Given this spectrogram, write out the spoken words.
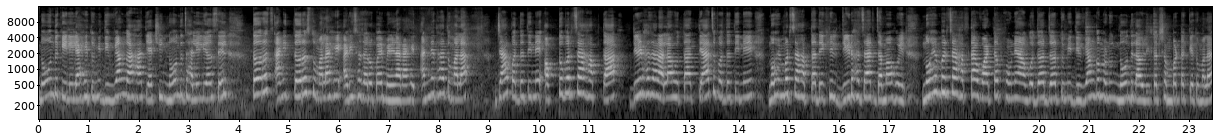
नोंद केलेली आहे. तुम्ही दिव्यांग आहात याची नोंद झालेली असेल तरच आणि तरच तुम्हाला हे अडीच हजार रुपये मिळणार आहेत. अन्यथा तुम्हाला ज्या पद्धतीने ऑक्टोबरचा हप्ता दीड हजार आला होता त्याच पद्धतीने नोव्हेंबरचा हप्ता देखील दीड हजार जमा होईल. नोव्हेंबरचा हप्ता वाटप होण्या अगोदर जर तुम्ही दिव्यांग म्हणून नोंद लावली तर शंभर टक्के तुम्हाला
